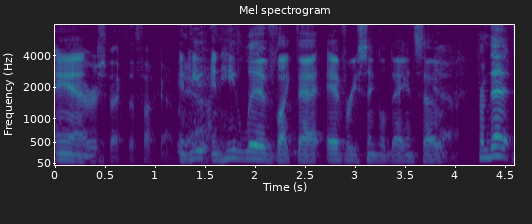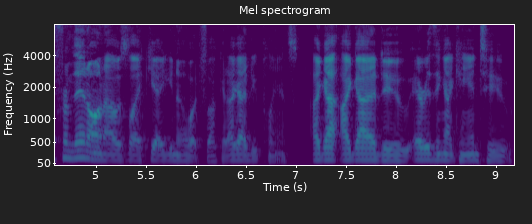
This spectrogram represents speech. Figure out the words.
And I respect the fuck out of and it. he and he lived like that every single day. And so Yeah. from that from then on, I was like, yeah, you know what, fuck it, I gotta do plants. I got I gotta do everything I can to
